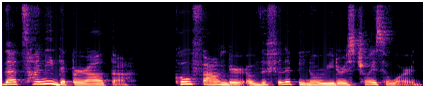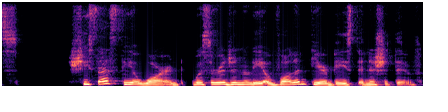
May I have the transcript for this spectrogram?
That's Honey de co founder of the Filipino Reader's Choice Awards. She says the award was originally a volunteer based initiative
